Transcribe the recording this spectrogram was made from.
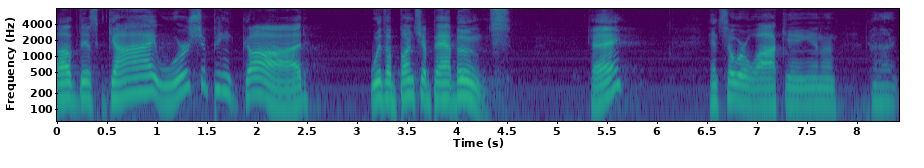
of this guy worshiping God with a bunch of baboons. Okay? And so we're walking and I'm kind of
